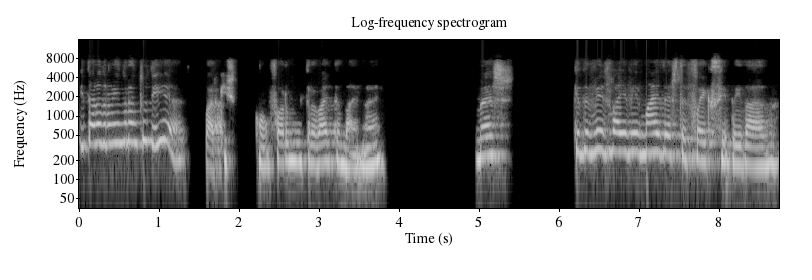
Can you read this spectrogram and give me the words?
e estar a dormir durante o dia. Claro que isto conforme o trabalho também, não é? Mas cada vez vai haver mais esta flexibilidade,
